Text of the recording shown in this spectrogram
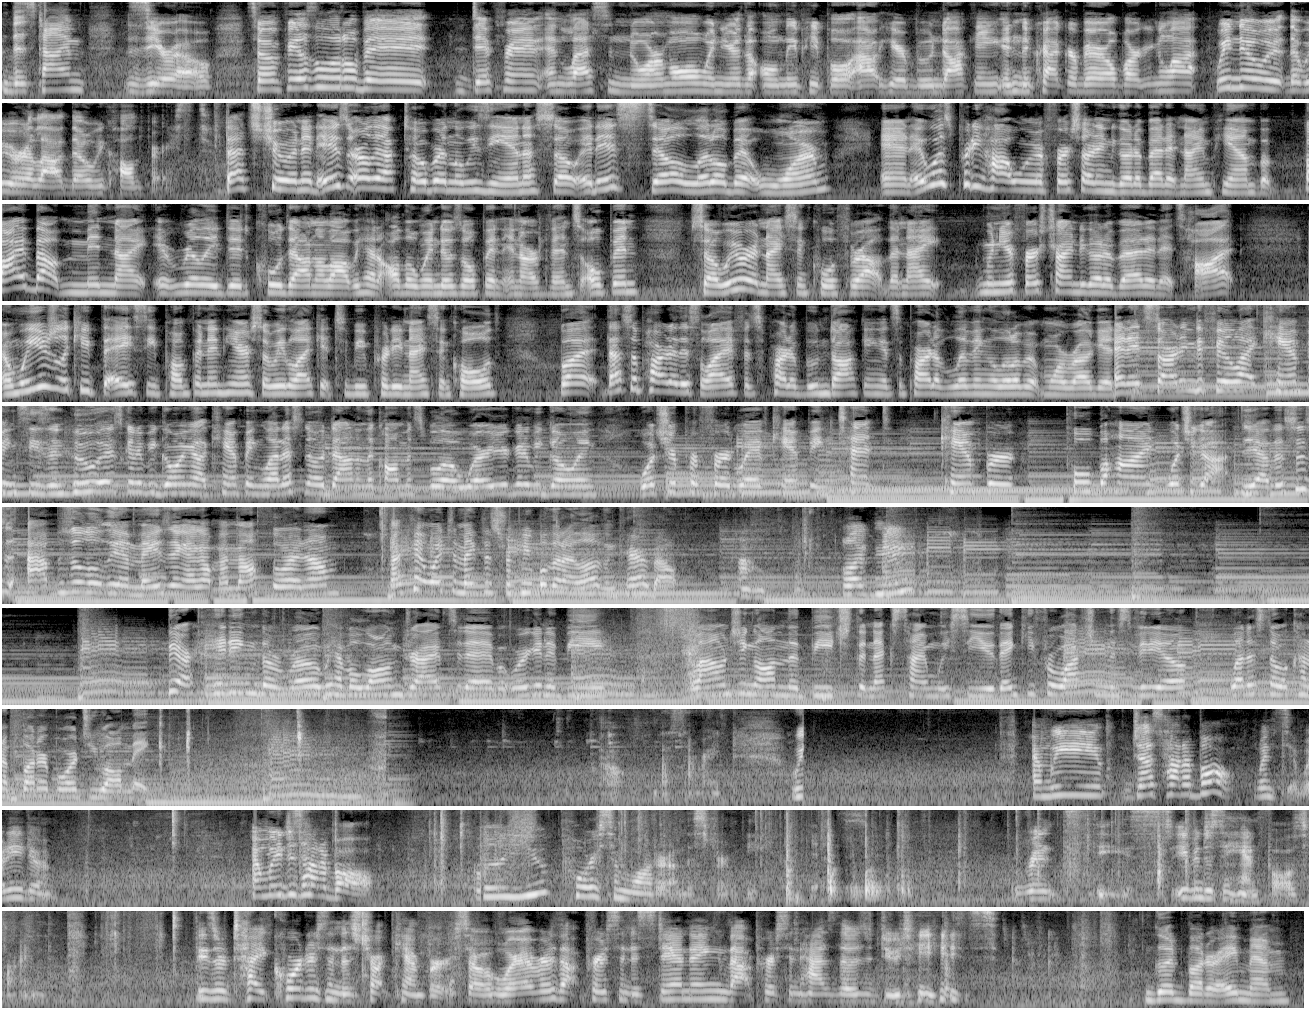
this time, zero. So it feels a little bit different and less normal when you're the only people out here boondocking in the Cracker Barrel parking lot. We knew that we were allowed though, we called first. That's true and it is early October in Louisiana so it is still a little bit warm and it was pretty hot when we were first starting to go to bed at 9 p.m. but by about midnight it really did cool down a lot. We had all the windows open and our vents open so we were nice and cool throughout the night. When you're first trying to go to bed and it's hot and we usually keep the AC pumping in here, so we like it to be pretty nice and cold. But that's a part of this life. It's a part of boondocking. It's a part of living a little bit more rugged. And it's starting to feel like camping season. Who is going to be going out camping? Let us know down in the comments below where you're going to be going. What's your preferred way of camping? Tent, camper, pool behind, what you got? Yeah, this is absolutely amazing. I got my mouth full right now. I can't wait to make this for people that I love and care about. Oh. Like me? Are hitting the road. We have a long drive today, but we're gonna be lounging on the beach the next time we see you. Thank you for watching this video. Let us know what kind of butter boards you all make. Oh, that's not right. We and we just had a ball. Winston, what are you doing? And we just had a ball. Will you pour some water on this for me? Yes. Rinse these. Even just a handful is fine. These are tight quarters in this truck camper, so wherever that person is standing, that person has those duties. Good butter, amen.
